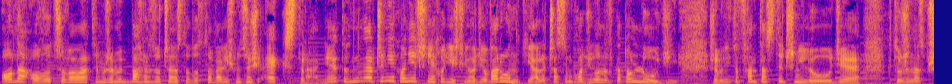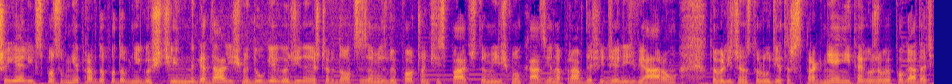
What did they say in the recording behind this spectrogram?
ona owocowała tym, że my bardzo często dostawaliśmy coś ekstra, nie? To znaczy niekoniecznie jeśli chodzi o warunki, ale czasem chodziło na przykład o ludzi, że byli to fantastyczni ludzie, którzy nas przyjęli w sposób nieprawdopodobnie gościnny. Gadaliśmy długie godziny jeszcze w nocy, zamiast wypocząć i spać, to mieliśmy okazję naprawdę się dzielić wiarą. To byli często ludzie też spragnieni tego, żeby pogadać.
